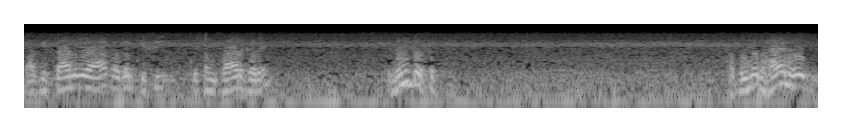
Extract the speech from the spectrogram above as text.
پاکستان میں آپ اگر کسی کو سنسار کریں تو نہیں کر سکتے۔ حکومت حائل ہوگی۔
